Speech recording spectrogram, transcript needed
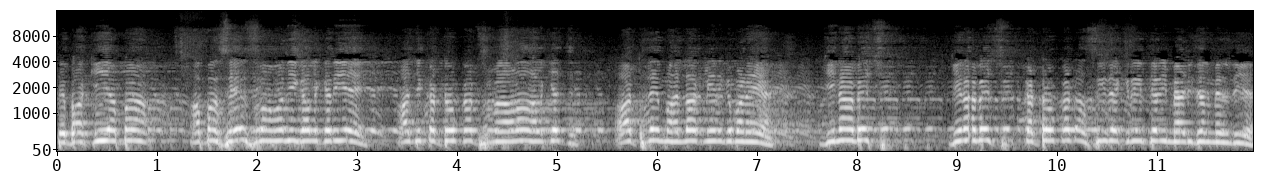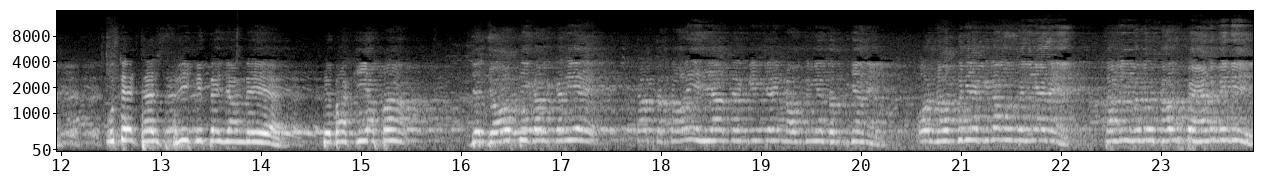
ਤੇ ਬਾਕੀ ਆਪਾਂ ਆਪਾਂ ਸਿਹਤ ਸੇਵਾਵਾਂ ਦੀ ਗੱਲ ਕਰੀਏ, ਅੱਜ ਘੱਟੋ ਘੱਟ ਸਮਰਾਲਾ ਹਲਕੇ 'ਚ 8 ਦੇ ਮਹੱਲਾ ਕਲੀਨਿਕ ਬਣੇ ਆ, ਜਿਨ੍ਹਾਂ ਵਿੱਚ ਜਿਨ੍ਹਾਂ ਵਿੱਚ ਘੱਟੋ ਘੱਟ 80 ਦੇ ਕਰੀਬ ਜਿਹੜੀ ਮੈਡੀਸਨ ਮਿਲਦੀ ਹੈ, ਉੱਤੇ ਟੈਸਟ ਫ੍ਰੀ ਕੀਤੇ ਜਾਂਦੇ ਆ। ਤੇ ਬਾਕੀ ਆਪਾਂ ਜੇ ਜੌਬ ਦੀ ਗੱਲ ਕਰੀਏ, ਤਾਂ 43000 ਦੇ ਕਰੀਬ ਜਿਹੜੀ ਨੌਕਰੀਆਂ ਦਿੱਤੀਆਂ ਨੇ। ਉਹ ਨੌਕਰੀਆਂ ਕਿਹਨਾਂ ਨੂੰ ਮਿਲੀਆਂ ਨੇ? ਸਾਡੀ ਮੈਨੂੰ ਕੱਲ ਭੈਣ ਮੇਰੀ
